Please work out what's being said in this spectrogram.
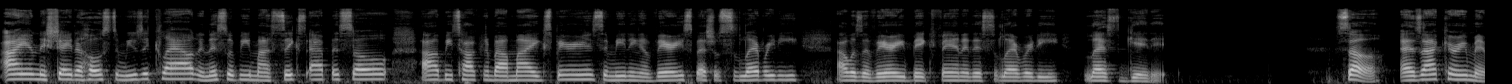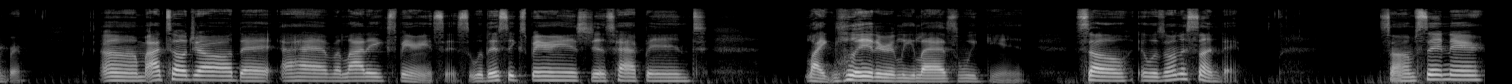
I am Nishada, host of Music Cloud, and this will be my sixth episode. I'll be talking about my experience in meeting a very special celebrity. I was a very big fan of this celebrity. Let's get it. So, as I can remember, um, I told y'all that I have a lot of experiences. Well, this experience just happened like literally last weekend. So, it was on a Sunday. So, I'm sitting there,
